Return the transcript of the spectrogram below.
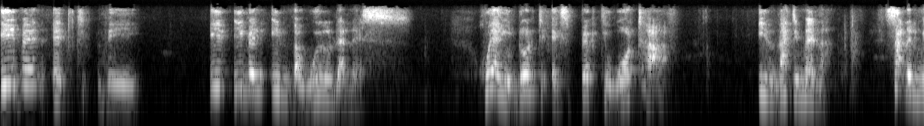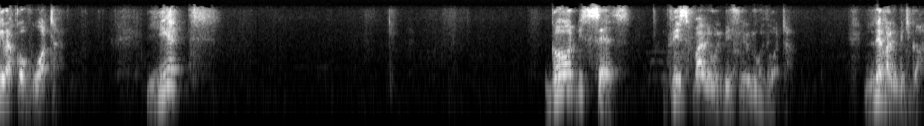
Even at the even in the wilderness, where you don't expect water in that manner, sudden miracle of water, yet God says this valley will be filled with water. Never limit God.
